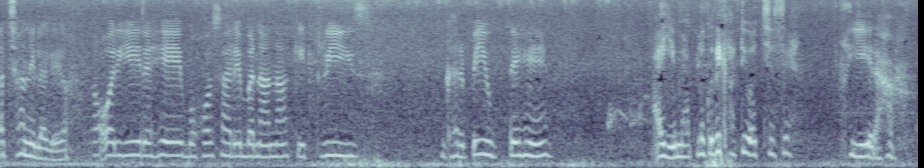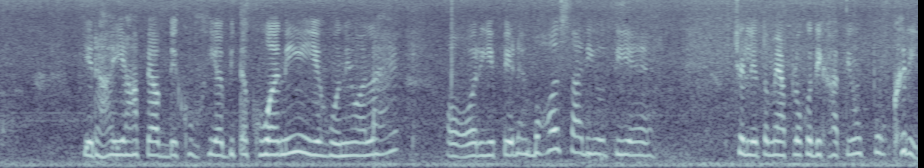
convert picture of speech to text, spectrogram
अच्छा नहीं लगेगा। और ये रहे बहुत सारे बनाना के ट्रीज़ घर पे ही उगते हैं। आइए मैं आप लोग को दिखाती हूँ अच्छे से। ये रहा ये रहा यहाँ पे, आप देखो, ये अभी तक हुआ नहीं है, ये होने वाला है। और ये पेड़ बहुत सारी होती है। चलिए तो मैं आप लोग को दिखाती हूँ पोखरी।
